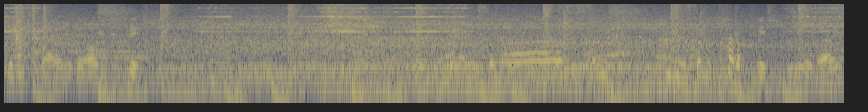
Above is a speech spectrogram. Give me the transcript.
Guy. Look at all fish. And Some, uh, some, some cuttlefish here, guys.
